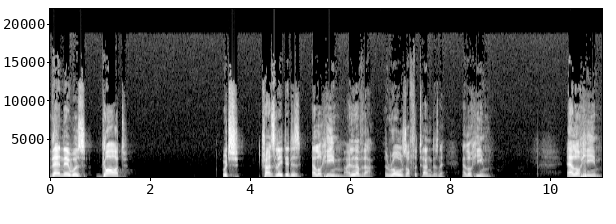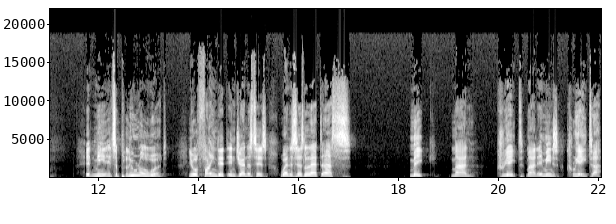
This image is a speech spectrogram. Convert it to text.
Then there was God, which translated as Elohim. I love that. It rolls off the tongue, doesn't it? Elohim. Elohim. It means it's a plural word. You will find it in Genesis when it says, Let us make man, create man. It means creator,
